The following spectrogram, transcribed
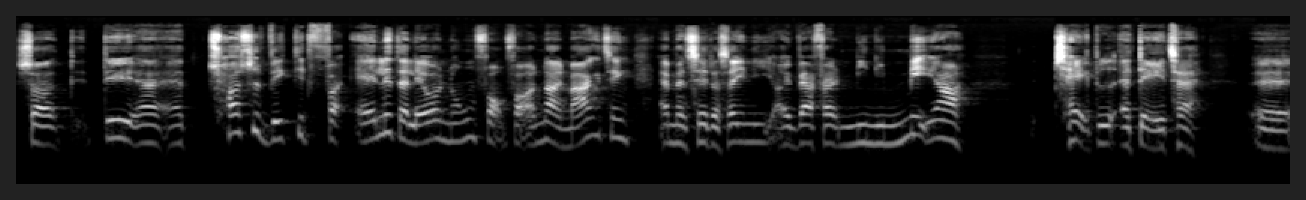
Så det er, er tosset vigtigt for alle, der laver nogen form for online marketing, at man sætter sig ind i, og i hvert fald minimerer tabet af data, øh,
